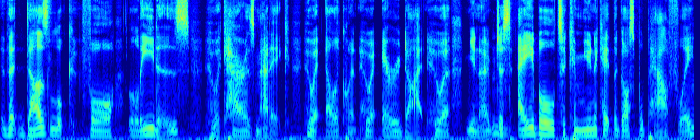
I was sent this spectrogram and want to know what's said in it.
that does look for leaders who are charismatic, who are eloquent, who are erudite, who are, you know, just able to communicate the gospel powerfully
